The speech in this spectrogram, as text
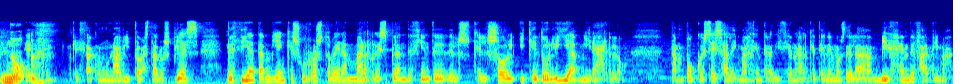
No. Eh, que está con un hábito hasta los pies. Decía también que su rostro era más resplandeciente que el sol y que dolía mirarlo tampoco es esa la imagen tradicional que tenemos de la Virgen de Fátima.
